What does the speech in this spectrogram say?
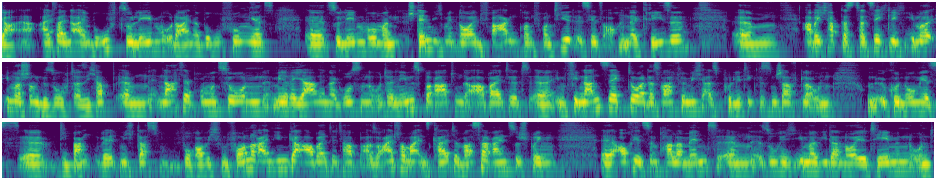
ja, einfach in einem Beruf zu leben oder einer Berufung jetzt äh, zu leben, wo man ständig mit neuen Fragen konfrontiert ist, jetzt auch in der Krise. Ähm, aber ich habe das tatsächlich immer, immer schon gesucht. Also ich habe ähm, nach der Promotion mehrere Jahre in einer großen Unternehmensberatung gearbeitet, äh, im Finanzsektor. Das war für mich als Politikwissenschaftler und, und Ökonom jetzt äh, die Bankenwelt nicht das, worauf ich von vornherein hingearbeitet habe. Also einfach mal ins kalte Wasser reinzuspringen. Äh, auch jetzt im Parlament ähm, suche ich immer wieder neue Themen und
